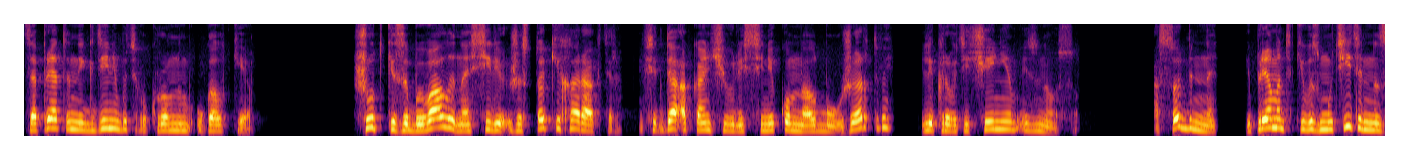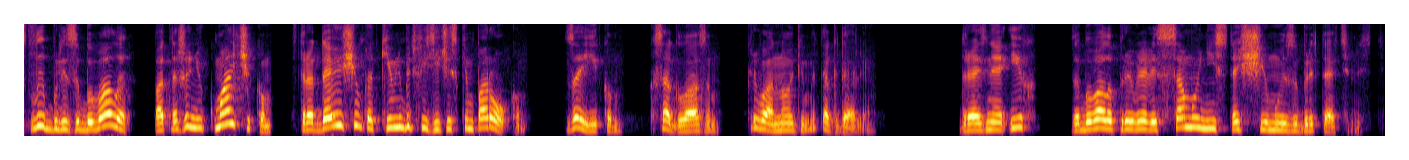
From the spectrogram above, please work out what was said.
запрятанные где-нибудь в укромном уголке. Шутки забывалы носили жестокий характер и всегда оканчивались синяком на лбу жертвы или кровотечением из носу. Особенно и прямо-таки возмутительно злы были забывалы по отношению к мальчикам, страдающим каким-нибудь физическим пороком, заикам, косоглазым, кривоногим и так далее. Дразня их, забывалы проявляли самую неистощимую изобретательность.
